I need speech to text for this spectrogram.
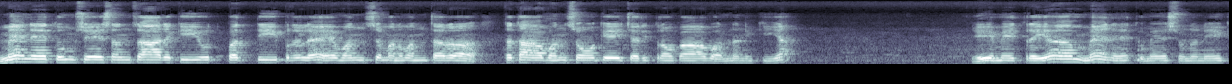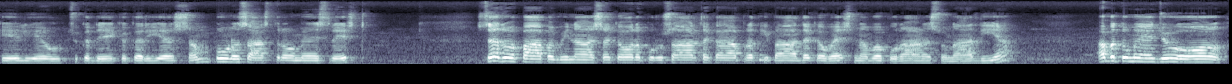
मैंने तुमसे संसार की उत्पत्ति, प्रलय, वंश, मनवंतर तथा वंशों के चरित्रों का वर्णन किया। हे मैत्रेय मैंने तुम्हें सुनने के लिए उत्सुक देख कर यह संपूर्ण शास्त्रों में श्रेष्ठ सर्व पाप विनाशक और पुरुषार्थ का प्रतिपादक वैष्णव पुराण सुना दिया। अब तुम्हें जो और,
